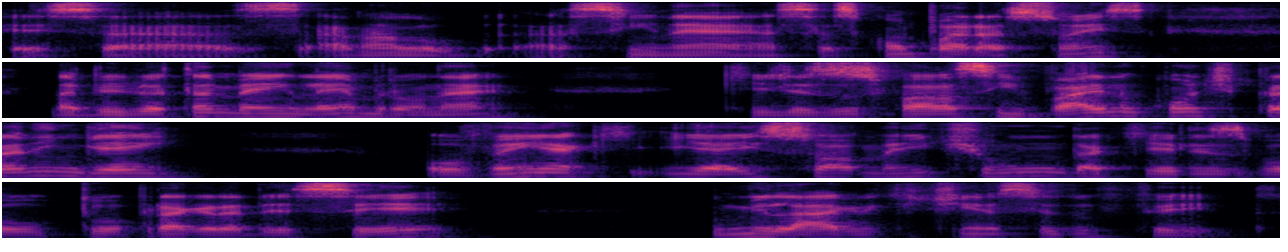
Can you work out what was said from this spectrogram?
essas analog, assim, né, essas comparações. Na Bíblia também, lembram, né, que Jesus fala assim: vai, não conte para ninguém ou vem aqui, e aí somente um daqueles voltou para agradecer o milagre que tinha sido feito.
